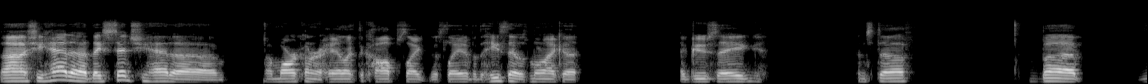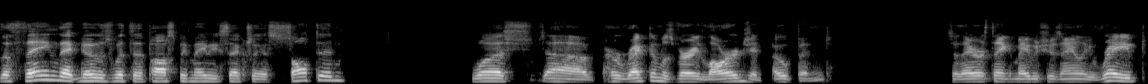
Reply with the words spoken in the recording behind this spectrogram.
Uh, she had a. They said she had a a mark on her head, like the cops, like this lady, but he said it was more like a a goose egg and stuff. But the thing that goes with the possibly maybe sexually assaulted was uh, her rectum was very large and opened. So they were thinking maybe she was anally raped,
